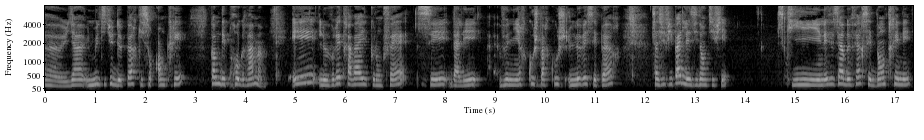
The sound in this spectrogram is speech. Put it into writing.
euh, il y a une multitude de peurs qui sont ancrées comme des programmes. Et le vrai travail que l'on fait, c'est d'aller venir couche par couche lever ces peurs. Ça suffit pas de les identifier. Ce qui est nécessaire de faire, c'est d'entraîner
